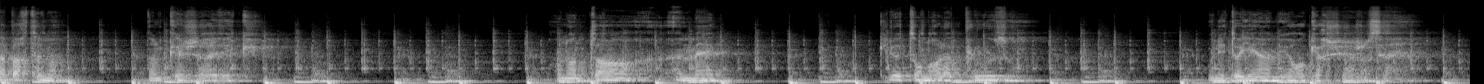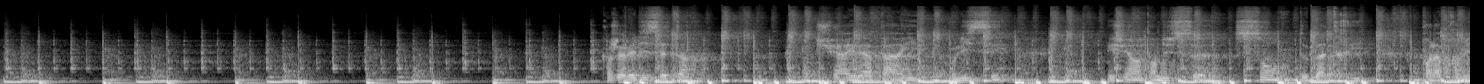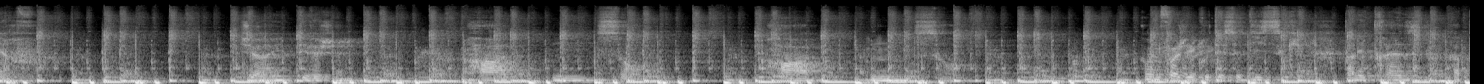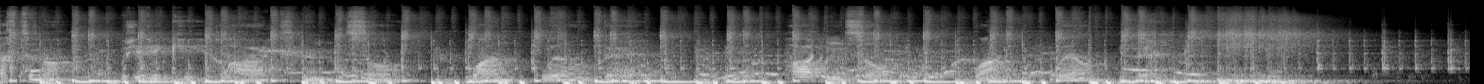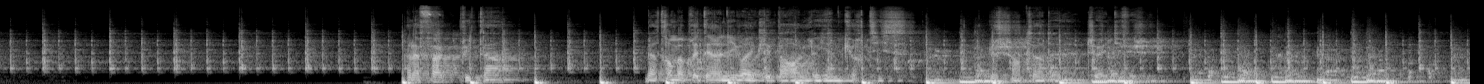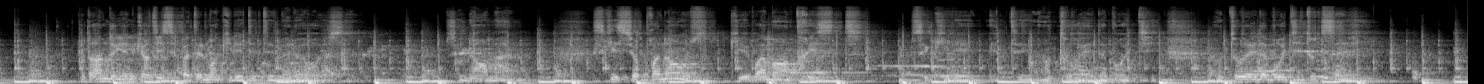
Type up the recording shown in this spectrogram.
appartement. Fac, plus tard, Bertrand m'a prêté un livre avec les paroles de Ian Curtis, le chanteur de Joy Division. Le drame de Ian Curtis, c'est pas tellement qu'il ait été malheureux, c'est- normal. Ce qui est surprenant, ce qui est vraiment triste, c'est qu'il ait été entouré d'abrutis, entouré d'abrutis toute sa vie.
